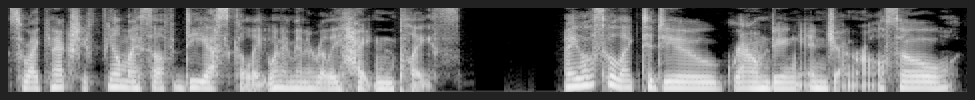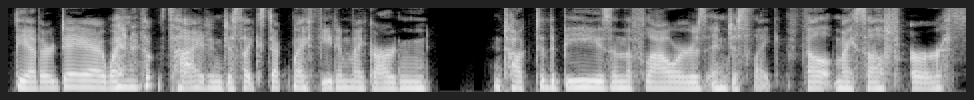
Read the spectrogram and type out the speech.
So I can actually feel myself de escalate when I'm in a really heightened place. I also like to do grounding in general. So the other day I went outside and just like stuck my feet in my garden and talked to the bees and the flowers and just like felt myself earth.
